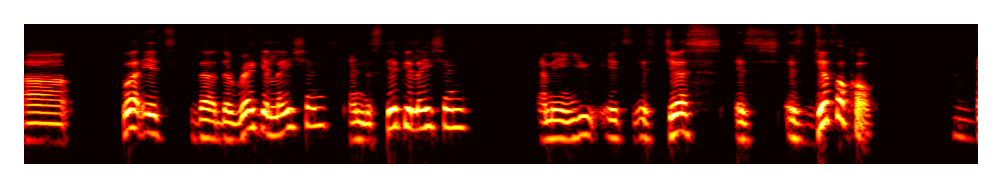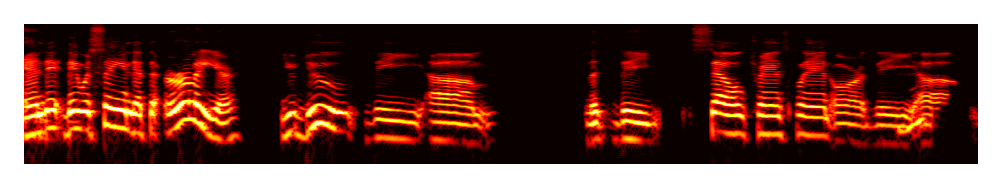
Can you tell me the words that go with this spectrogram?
uh, but it's the the regulations and the stipulations i mean you it's it's just it's it's difficult mm-hmm. and they, they were saying that the earlier you do the um the the cell transplant or the mm-hmm. uh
